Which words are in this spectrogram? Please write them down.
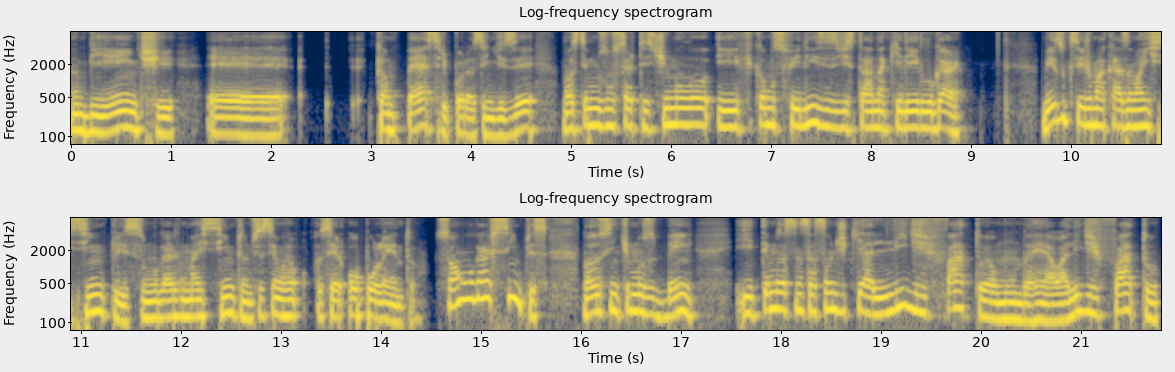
ambiente é, campestre, por assim dizer, nós temos um certo estímulo e ficamos felizes de estar naquele lugar. Mesmo que seja uma casa mais simples, um lugar mais simples, não precisa ser, um, ser opulento. Só um lugar simples. Nós nos sentimos bem e temos a sensação de que ali de fato é o mundo real. Ali de fato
